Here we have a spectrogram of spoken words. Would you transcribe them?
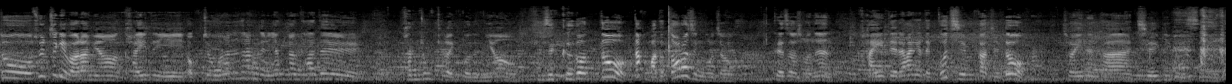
또 솔직히 말하면 가이드 이 업종을 하는 사람들은 약간 다들 관종기가 있거든요. 그래서 그것도 딱 맞아 떨어진 거죠. 그래서 저는 가이드를 하게 됐고 지금까지도 저희는 다 즐기고 있습니다.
